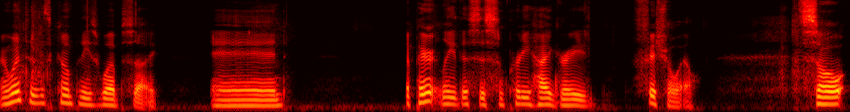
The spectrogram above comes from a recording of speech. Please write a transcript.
I went to this company's website and apparently this is some pretty high grade fish oil. So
